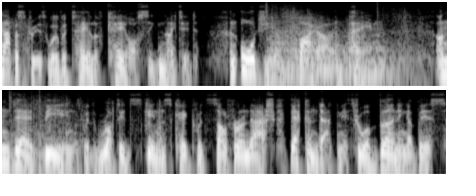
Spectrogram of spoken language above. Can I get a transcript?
Tapestries wove a tale of chaos ignited, an orgy of fire and pain. Undead beings with rotted skins caked with sulfur and ash beckoned at me through a burning abyss.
